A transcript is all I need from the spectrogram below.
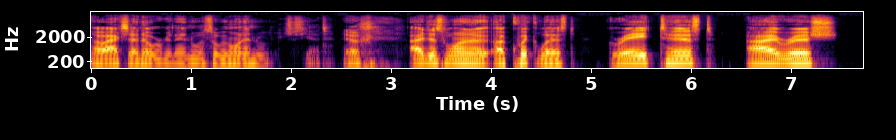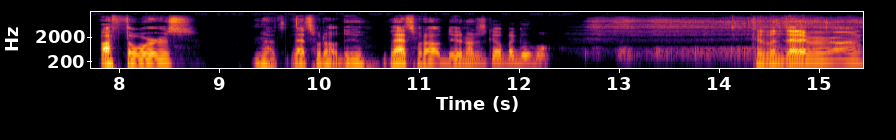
Oh, actually, I know what we're going to end with, so we won't end with just yet. Ooh. I just want a, a quick list. Greatest Irish authors. No, that's what I'll do. That's what I'll do, and I'll just go by Google. Because when's that ever wrong?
